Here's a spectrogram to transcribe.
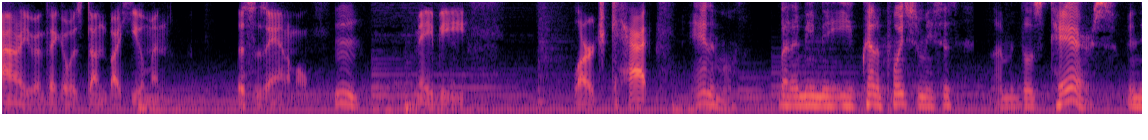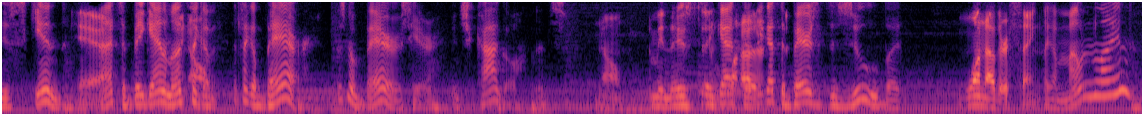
I don't even think it was done by human. This is animal. Hmm. Maybe large cat. Animal. But I mean, he kind of points to me. He says, "I mean, those tears in his skin. Yeah, that's a big animal. That's like a that's like a bear. There's no bears here in Chicago. That's no. I mean, there's they got the, they got the bears at the zoo, but one other thing, like a mountain lion.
